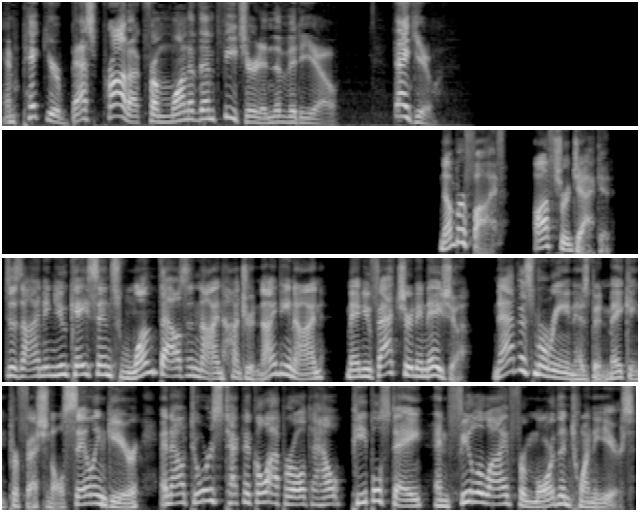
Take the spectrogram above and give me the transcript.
and pick your best product from one of them featured in the video. Thank you. Number 5. Offshore Jacket. Designed in UK since 1999, manufactured in Asia, Navis Marine has been making professional sailing gear and outdoors technical apparel to help people stay and feel alive for more than 20 years.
